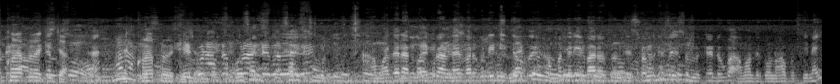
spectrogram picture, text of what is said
এখন আপনারা কি চান? আপনারা কি আমাদের এখন পুরান ড্রাইভারগুলি নিতে হবে। আমাদের এই বারো জন যে শ্রমিক আছে শ্রমিকটা ঢুকবো আমাদের কোনো আপত্তি নাই।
